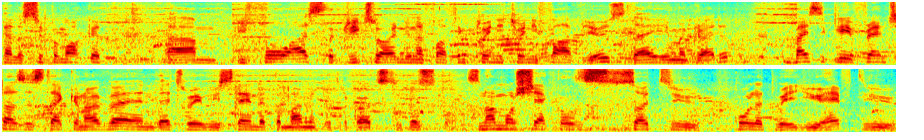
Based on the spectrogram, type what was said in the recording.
Palace Supermarket. Um, before us, the Greeks were owning it for I think 20, 25 years. They immigrated. Basically, a franchise has taken over, and that's where we stand at the moment with regards to this. It's no more shackles, so to call it, where you have to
